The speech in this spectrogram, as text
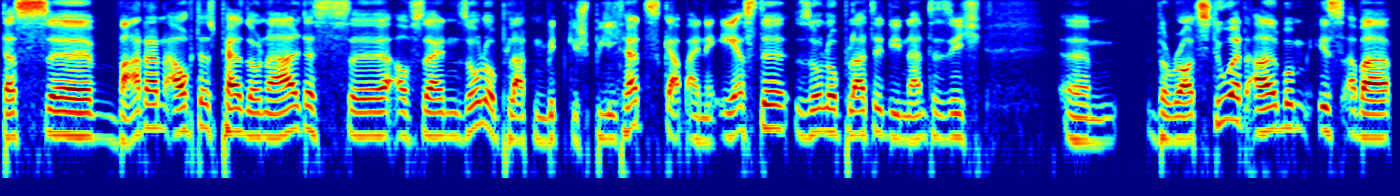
Das äh, war dann auch das Personal, das äh, auf seinen Soloplatten mitgespielt hat. Es gab eine erste Soloplatte, die nannte sich ähm, The Rod Stewart Album, ist aber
